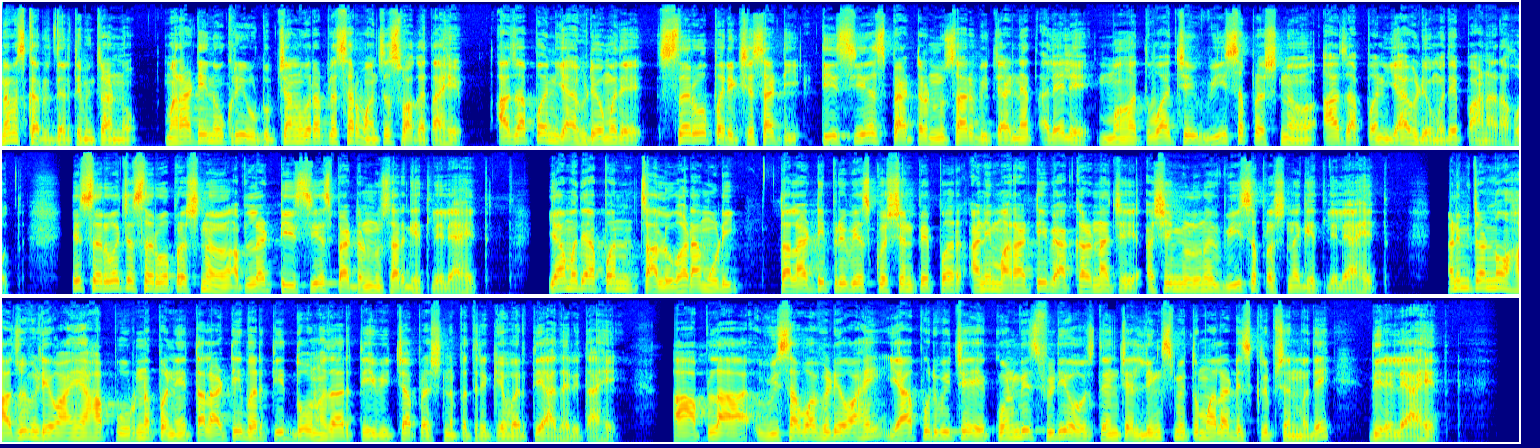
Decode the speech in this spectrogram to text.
नमस्कार विद्यार्थी मित्रांनो मराठी नोकरी यूट्यूब चॅनलवर आपल्या सर्वांचं स्वागत आहे. आज आपण या व्हिडिओमध्ये सर्व परीक्षेसाठी टी सी एस पॅटर्ननुसार विचारण्यात आलेले महत्त्वाचे वीस प्रश्न आज आपण या व्हिडिओमध्ये पाहणार आहोत. हे सर्वचे सर्व प्रश्न आपल्याला टी सी एस पॅटर्ननुसार घेतलेले आहेत. यामध्ये आपण चालू घडामोडी तलाठी प्रिव्हियस क्वेश्चन पेपर आणि मराठी व्याकरणाचे असे मिळून वीस प्रश्न घेतलेले आहेत. आणि मित्रांनो हा जो व्हिडिओ आहे हा पूर्णपणे तलाठी भरती दोन हजार तेवीसच्या प्रश्नपत्रिकेवरती आधारित आहे. हा आपला विसावा व्हिडिओ आहे. यापूर्वीचे एकोणवीस व्हिडिओज त्यांच्या लिंक्स मी तुम्हाला डिस्क्रिप्शनमध्ये दिलेले आहेत.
